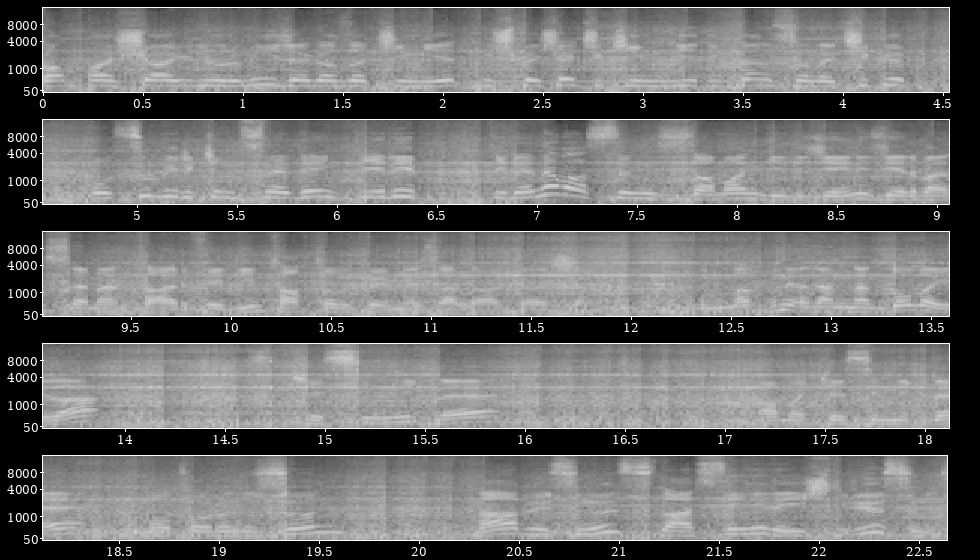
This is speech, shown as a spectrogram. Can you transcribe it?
rampa aşağı gidiyorum iyice gaz açayım 75'e çıkayım dedikten sonra çıkıp o su birikintisine denk gelip dilene bastığınız zaman gideceğiniz yeri ben size hemen tarif edeyim. Tahtalıköy mezarlığı arkadaşlar. Bundan, bu nedenden dolayı da kesinlikle ama kesinlikle motorunuzun ne yapıyorsunuz? Lastiğini değiştiriyorsunuz.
